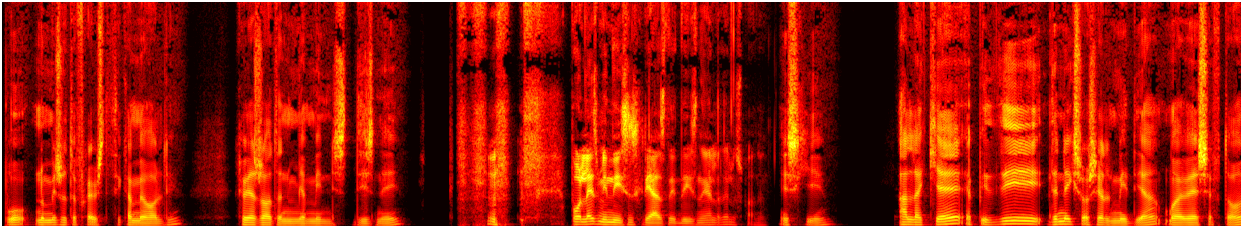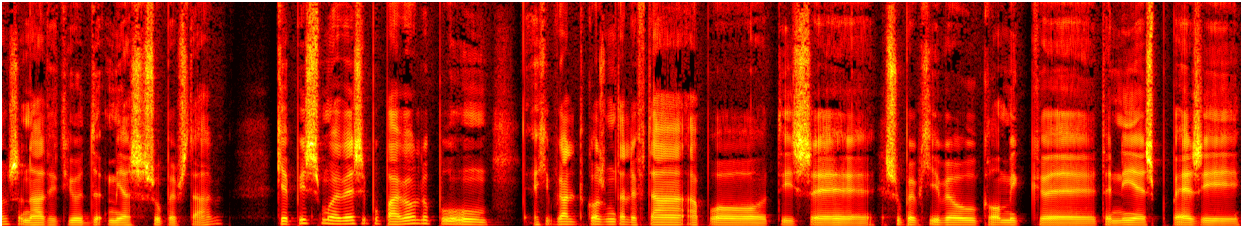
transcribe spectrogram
που νομίζω ότι ευχαριστηθήκαμε όλοι. Χρειαζόταν μια μήνυ στη Disney. Πολλές μηνύσεις χρειάζεται η Disney, αλλά τέλος πάντων. Ισχύει αλλά και επειδή δεν έχει social media, μου αρέσει αυτό, σαν attitude μιας superstar. Και επίσης μου αρέσει που παρόλο που έχει βγάλει το κόσμο τα λεφτά από τις ε, superhero comic ε, ταινίες που παίζει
